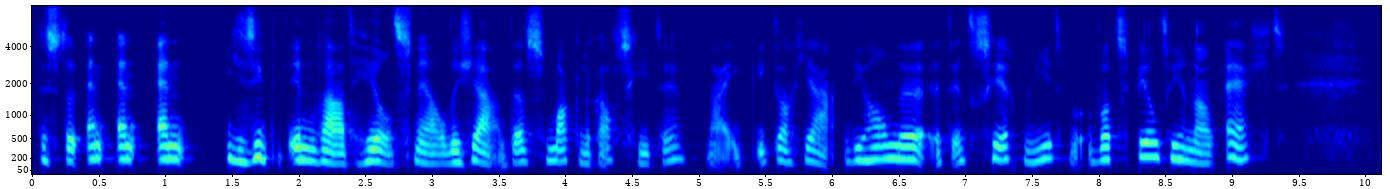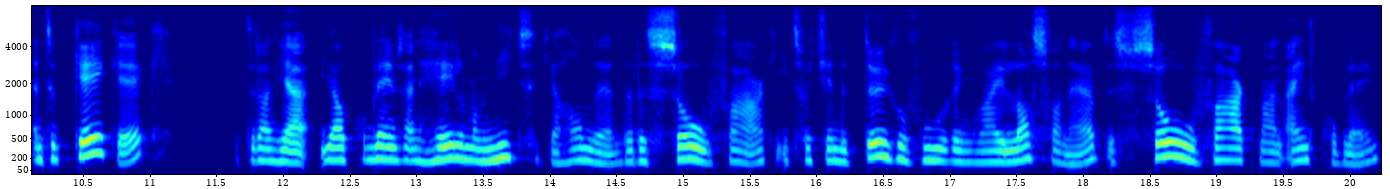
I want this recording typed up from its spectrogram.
Dus dat, en, en, en je ziet het inderdaad heel snel. Dus ja, dat is makkelijk afschieten. Maar ik, ik dacht, ja, die handen, het interesseert me niet. Wat speelt hier nou echt? En toen keek ik toen dacht ik, ja, jouw probleem zijn helemaal niet je handen. Dat is zo vaak iets wat je in de teugelvoering, waar je last van hebt, is zo vaak maar een eindprobleem.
